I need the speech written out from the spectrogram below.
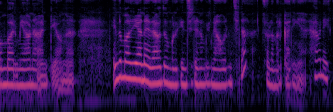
ரொம்ப அருமையான ஆண்டி அவங்க. இந்த மாதிரியான ஏதாவது உங்களுக்கு இன்சிடென்ட் உங்களுக்கு ஞாபகம் இருந்துச்சுன்னா சொல்ல மறக்காதீங்க. ஹாவ் நைஸ்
